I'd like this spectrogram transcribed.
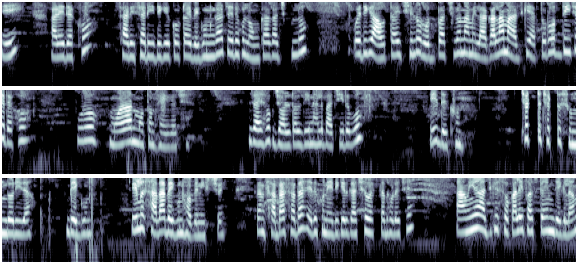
এই, আর এই দেখো সারি সারি এদিকে কোটায় বেগুন গাছ, এই দেখো লঙ্কা গাছগুলো। ওইদিকে আওতায় ছিল, রোদ পাচ্ছিল না, আমি লাগালাম আজকে এত রোদ দিয়েছে, দেখো, পুরো মরার মতন হয়ে গেছে। যাই হোক, জল টল দিয়ে নাহলে বাঁচিয়ে দেবো। এই দেখুন, ছোট্ট ছোট্ট সুন্দরীরা বেগুন। এগুলো সাদা বেগুন হবে নিশ্চয়ই, কারণ সাদা সাদা এ দেখুন, এদিকের গাছেও একটা ধরেছে। আমিও আজকে সকালেই ফার্স্ট টাইম দেখলাম।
